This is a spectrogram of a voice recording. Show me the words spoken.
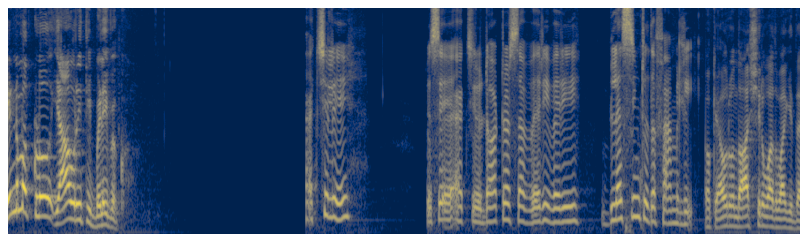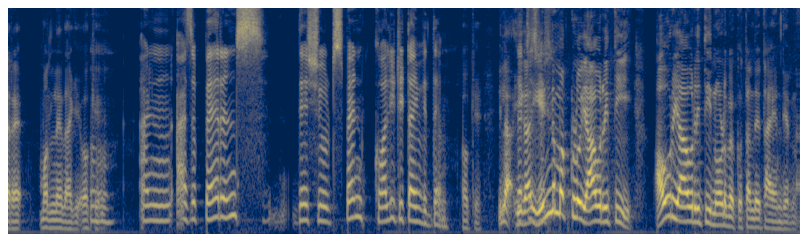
ಹೆಣ್ಮಕ್ಳು ಯಾವ ರೀತಿ ಬೆಳಿಬೇಕು? Actually you say actually daughters are very very blessing to the family okay ಅವರು ಒಂದು ಆಶೀರ್ವಾದವಾಗಿದ್ದಾರೆ ಮೊದಲನೇದಾಗಿ. Okay and as a parents they should spend quality time with them okay ಇಲ್ಲ ಈಗ ಹೆಣ್ಣು ಮಕ್ಕಳು ಯಾವ ರೀತಿ ಅವ್ರು ಯಾವ ರೀತಿ ನೋಡಬೇಕು ತಂದೆ ತಾಯಂದಿರನ್ನ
